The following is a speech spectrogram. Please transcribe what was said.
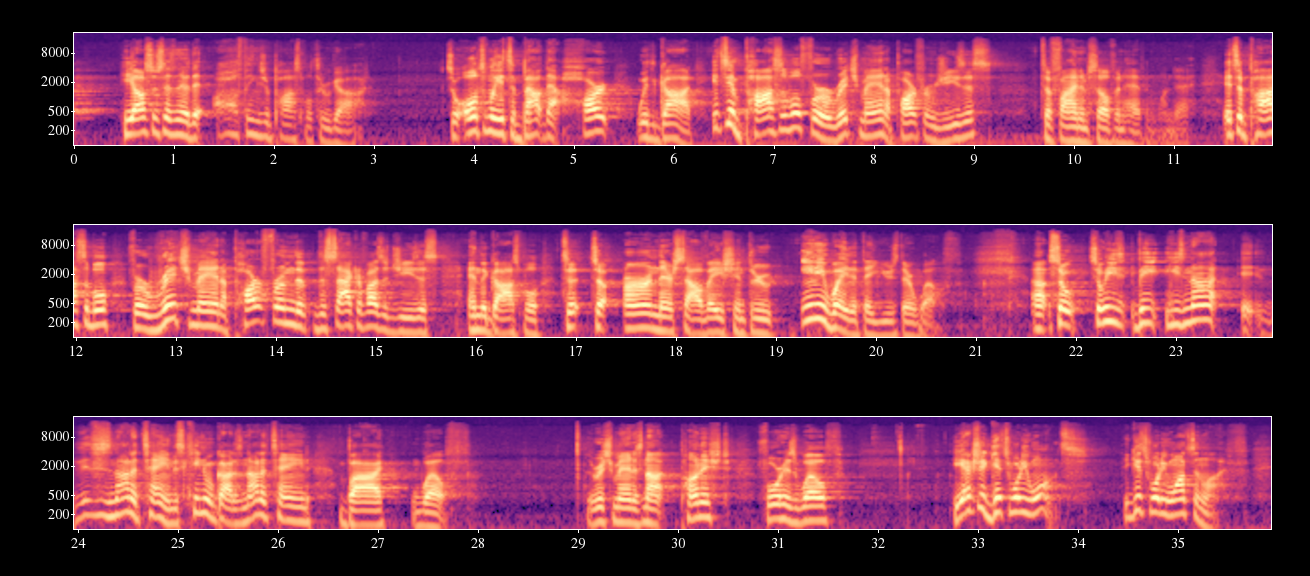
he also says in there that all things are possible through God. So ultimately, it's about that heart with God. It's impossible for a rich man apart from Jesus to find himself in heaven one day. It's impossible for a rich man apart from the, the sacrifice of Jesus and the gospel to, to earn their salvation through any way that they use their wealth. Uh, so, so he's, he's not, this is not attained, this kingdom of God is not attained by wealth. The rich man is not punished for his wealth. He actually gets what he wants. He gets what he wants in life.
